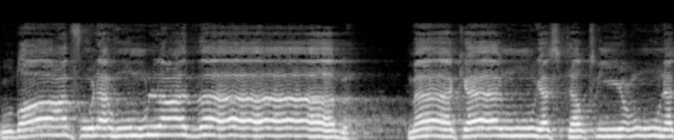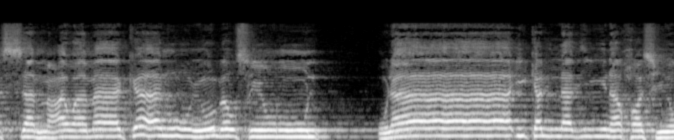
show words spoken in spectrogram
يضاعف لهم العذاب. ما كانوا يستطيعون السمع وما كانوا يبصرون. أولئك الذين خسروا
